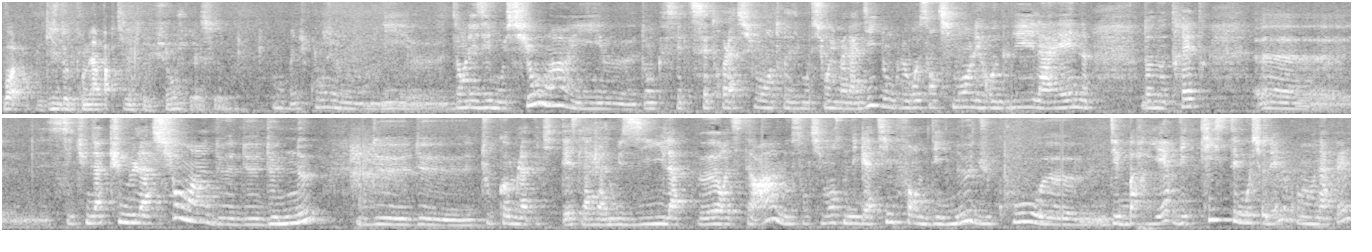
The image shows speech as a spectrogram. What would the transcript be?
Voilà, en guise de première partie d'introduction, je te laisse. Euh, bah, du coup, on est euh, dans les émotions, hein, et euh, donc cette, relation entre émotions et maladie, donc le ressentiment, les regrets, la haine dans notre être, c'est une accumulation hein, de, nœuds, de, tout comme la petitesse, la jalousie, la peur, etc. Nos sentiments négatifs forment des nœuds, du coup, des barrières, des kystes émotionnels, comme on appelle.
